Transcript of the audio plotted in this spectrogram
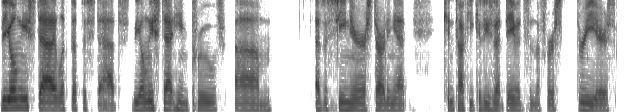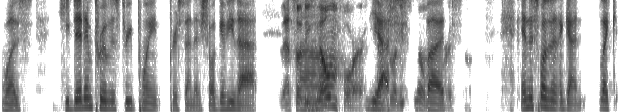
the only stat I looked up his stats. The only stat he improved um, as a senior starting at Kentucky because he's at Davidson the first three years was he did improve his three point percentage. So I'll give you that. That's what he's Um, known for. yes, That's what he's known but- for. so. And this wasn't again like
